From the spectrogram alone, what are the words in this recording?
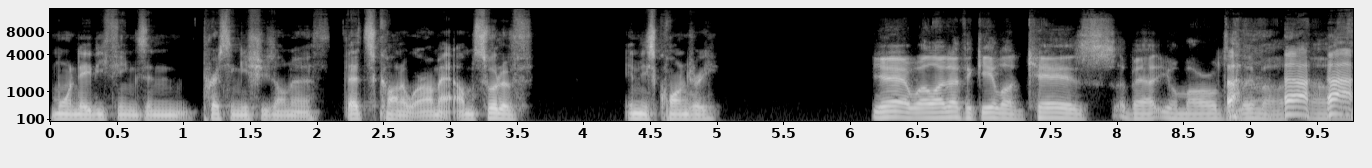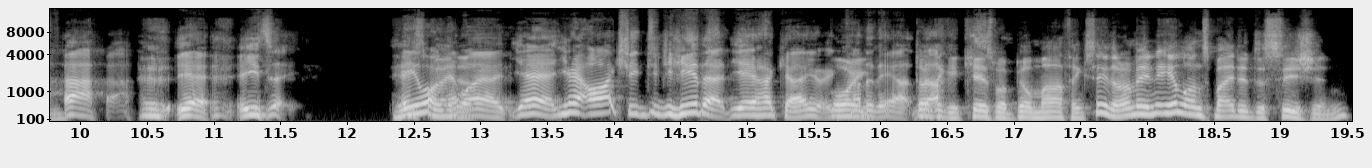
more needy things and pressing issues on Earth. That's kind of where I'm at. I'm sort of in this quandary. Yeah, well, I don't think Elon cares about your moral dilemma. Um, yeah, he's. he's Elon, a- uh, yeah, yeah. Oh, actually, did you hear that? Yeah, okay. Cut it out. don't No. think he cares what Bill Maher thinks either. I mean, Elon's made a decision,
